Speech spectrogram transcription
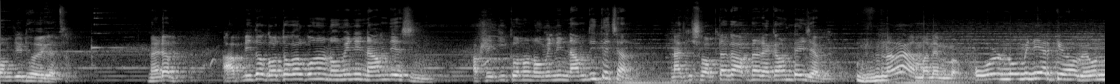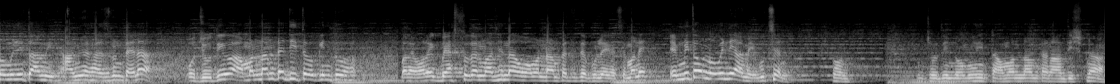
কমপ্লিট হয়ে গেছে। ম্যাডাম, আপনি তো গতকাল কোনো নমিনির নাম দিয়েছেন আপনি কি কোনো নমিনির নাম দিতে চান? নাকি সব টাকা আপনার অ্যাকাউন্টেই যাবে? না না মানে ওর নমিনি আর কি হবে? ওর নমিনি তো আমি আমি ওর হাজবেন্ড তাই না? ও যদিও আমার নামটা দিত কিন্তু মানে অনেক ব্যস্ততার মাঝে না ও আমার নামটা দিতে ভুলে গেছে। মানে এমনিতেও নমিনি আমি বুঝছেন? শোন যদি নমিনিতে আমার নামটা না দিস না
